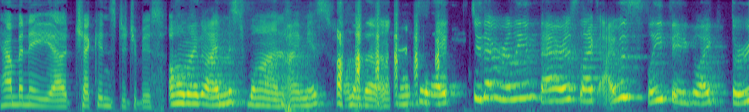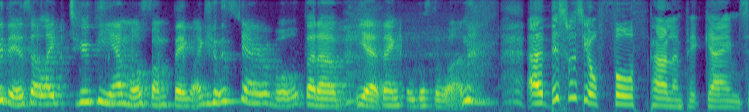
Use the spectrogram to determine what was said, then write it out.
How many uh, check-ins did you miss? Oh my god, I missed one. I missed one of them, had to like do that really embarrassed. Like I was sleeping like through this at like 2 p.m. or something. Like it was terrible. But um, yeah, thankfully just the one. Uh, this was your fourth Paralympic Games.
